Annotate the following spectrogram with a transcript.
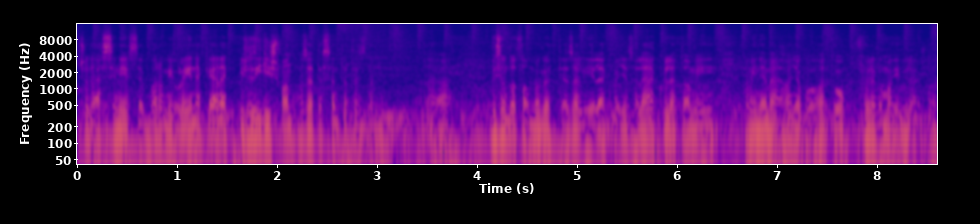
csodás színészek, baromi jól énekelnek, és ez így is van, hozzáteszem, tehát ez nem. Viszont ott van mögötte ez a lélek, vagy ez a lelkület, ami, ami nem elhanyagolható, főleg a mai világban.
